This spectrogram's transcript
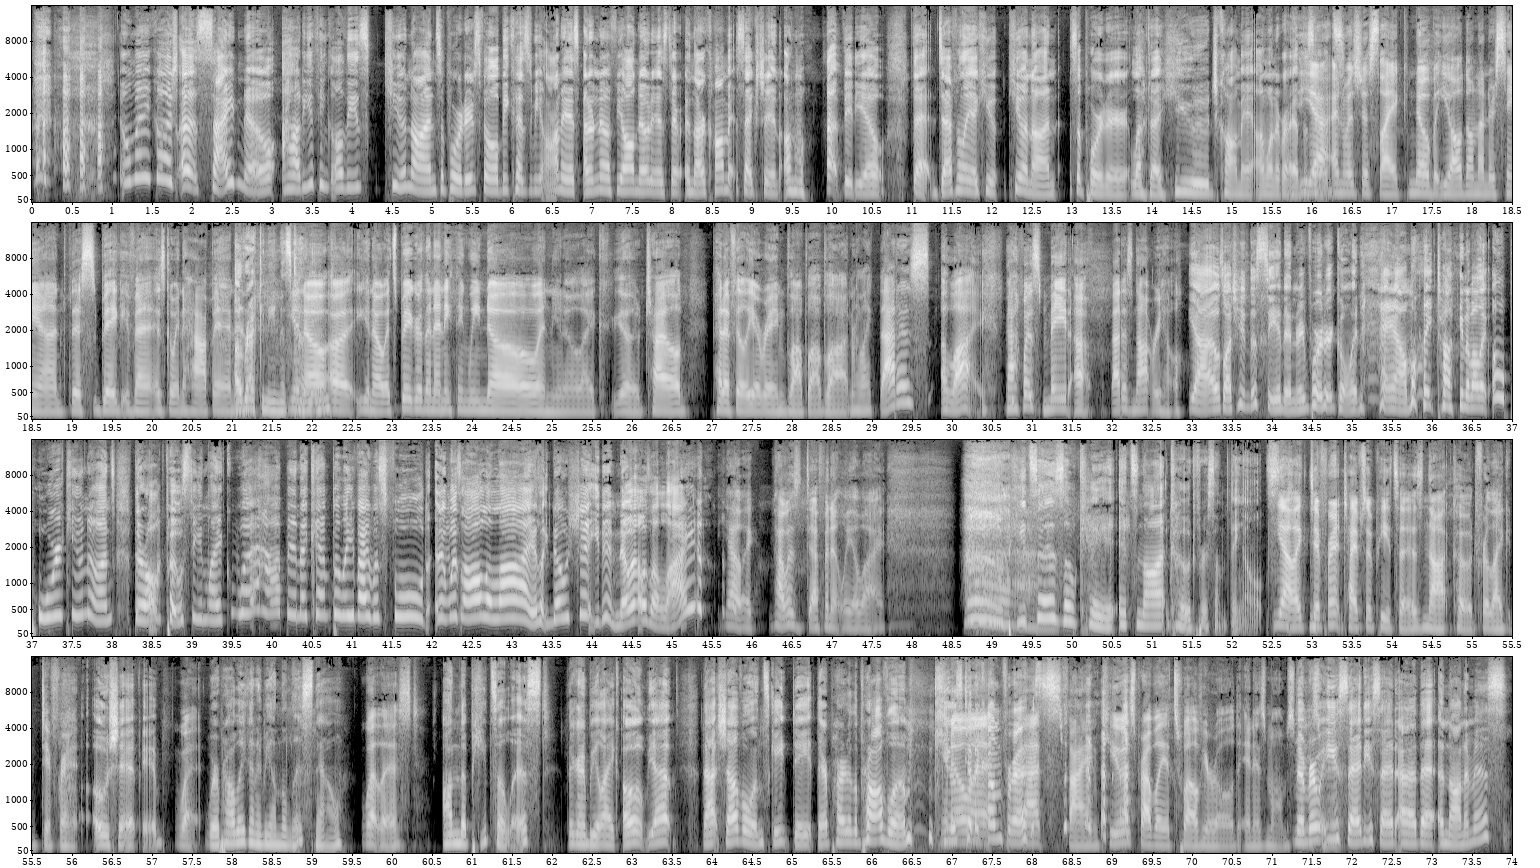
Oh my gosh. Uh, side note, how do you think all these QAnon supporters feel? Because to be honest, I don't know if y'all noticed in our comment section on that video that definitely a Q- QAnon supporter left a huge comment on one of our episodes. Yeah, and was just like, no, but you all don't understand. This big event is going to happen. a and, reckoning is you coming. know, uh, you know, it's bigger than anything we know, and you know, like, you know, child pedophilia ring, blah, blah, blah. And we're like, that is a lie. That was made up. That is not real. Yeah, I was watching the CNN reporter going ham, like talking about like, oh, poor QAnons. They're all posting like, what happened? I can't believe I was fooled. It was all a lie. It's like, no shit, you didn't know that was a lie? Yeah, like that was definitely a lie. pizza is okay. It's not code for something else. Yeah, like different types of pizza is not code for like different Oh shit, babe. what? We're probably gonna be on the list now. What list? On the pizza list. They're gonna be like, oh, yep, that shovel and skate date, they're part of the problem. Q You know gonna come for us. That's fine. Q is probably a 12 year old in his mom's. Remember what you said? You said uh, that anonymous.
